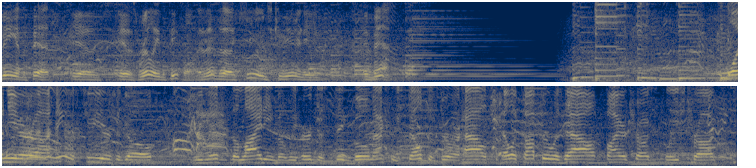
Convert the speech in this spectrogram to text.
being at the pit is, is really the people. And this is a huge community event. One year, uh, I think it was two years ago, we missed the lighting, but we heard this big boom, actually felt it through our house. Helicopter was out, fire trucks, police trucks,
